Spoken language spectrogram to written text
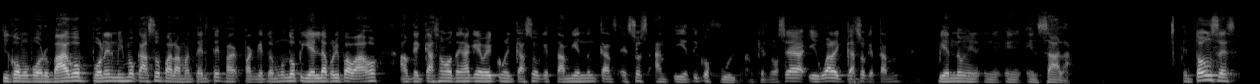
y como por vago pone el mismo caso para mantenerte, para, que todo el mundo pierda por ahí para abajo, aunque el caso no tenga que ver con el caso que están viendo en Eso es antiético full, aunque no sea igual al caso que están viendo en sala. Entonces,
